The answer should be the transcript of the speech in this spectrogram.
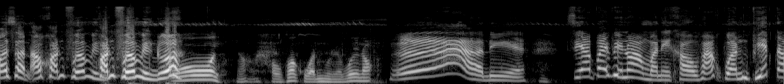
ว่าสันเอาคอนเฟิร์มอีกคอนเฟิร์มอีกด้วยโอ้ยเนาะเขาพักขวัญหมดแล้วเว้ยเนาะเออนี่ เสียไปพี่น้องมานี่เขาพักขวัญพิษแต่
